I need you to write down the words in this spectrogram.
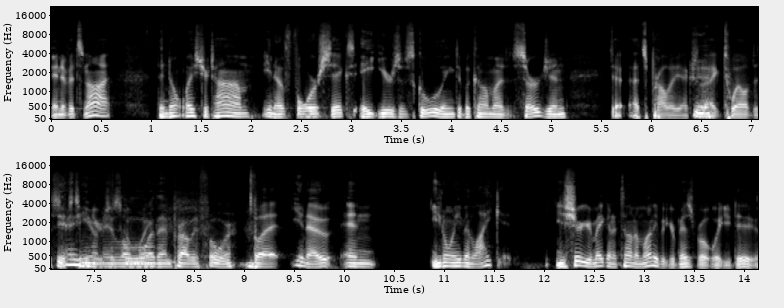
And if it's not, then don't waste your time, you know, four, six, eight years of schooling to become a surgeon. That's probably actually Yeah. like 12 to 16 you years of a little more than probably four. but, you know, and you don't even like it. You sure you're making a ton of money, but you're miserable at what you do.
